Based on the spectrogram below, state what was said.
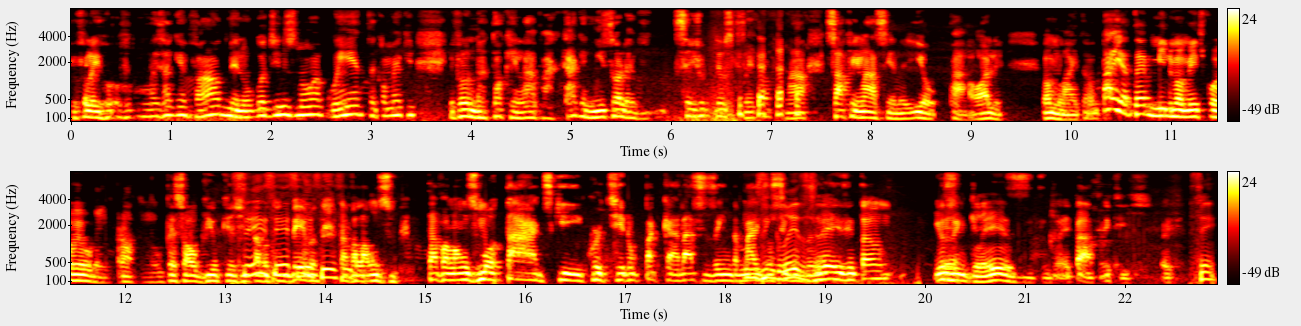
eu falei, mas Aguevaldo, mano, o Godines não aguenta, como é que. Ele falou, não, toquem lá, pá, caga nisso, olha, seja o que Deus quiser, toquem lá, safem lá a cena. E eu, pá, olha, vamos lá, então. Tá aí até minimamente correu bem, pronto. O pessoal viu que a gente sim, tava sim, bêbado, sim, tava, Lá uns, tava lá uns motards que curtiram pra caraças ainda mais os ingleses, né? vez, então. E os é. ingleses e tudo. E tá, foi fixe. Foi. Sim.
